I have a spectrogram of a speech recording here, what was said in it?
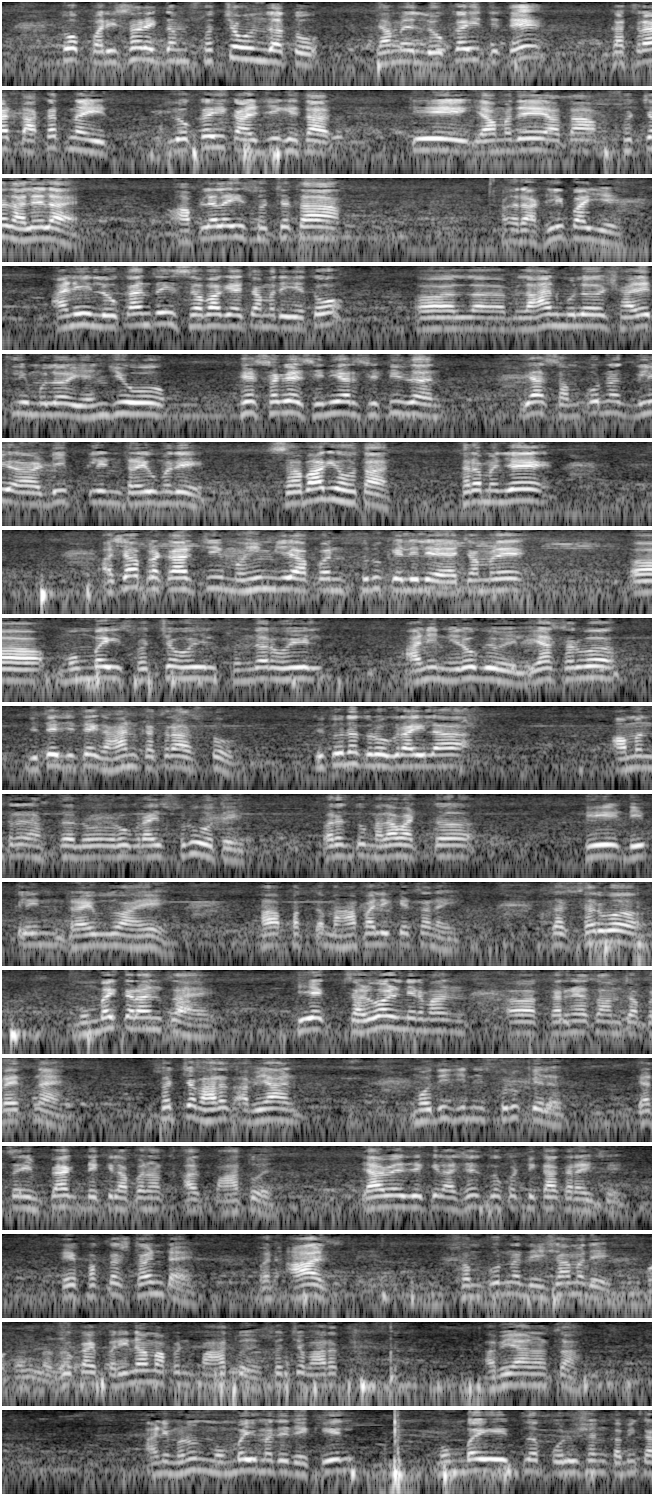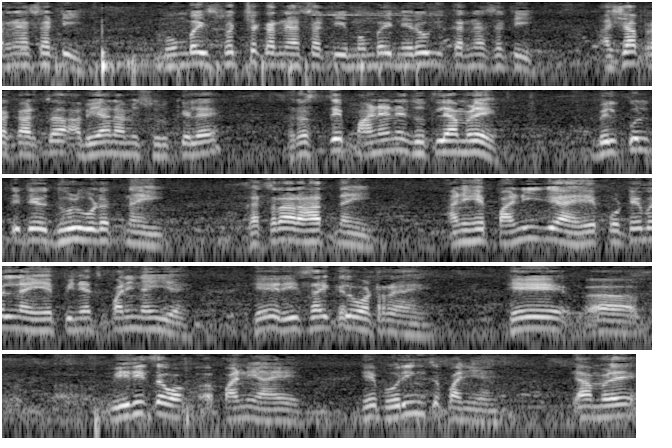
तो परिसर एकदम स्वच्छ होऊन जातो. त्यामुळे लोकही तिथे कचरा टाकत नाहीत. लोकही काळजी घेतात की यामध्ये आता स्वच्छ झालेलं आहे. आपल्यालाही स्वच्छता राखली पाहिजे. आणि लोकांचाही सहभाग याच्यामध्ये येतो. ल- लहान मुलं शाळेतली मुलं एन जी ओ हे सगळे सिनियर सिटीजन या संपूर्ण ग्ली डीप क्लीन ड्राईव्हमध्ये सहभागी होतात. खरं म्हणजे अशा प्रकारची मोहीम जी आपण सुरू केलेली आहे याच्यामुळे मुंबई स्वच्छ होईल सुंदर होईल आणि निरोगी होईल. या सर्व जिथे जिथे घाण कचरा असतो तिथूनच रोगराईला आमंत्रण असतं. रो रोगराई सुरू होते. परंतु मला वाटतं ही डीप क्लीन ड्राईव्ह जो आहे हा फक्त महापालिकेचा नाही तर सर्व मुंबईकरांचा आहे. ही एक चळवळ निर्माण करण्याचा आमचा प्रयत्न आहे. स्वच्छ भारत अभियान मोदीजींनी सुरू केलं त्याचं इम्पॅक्ट देखील आपण आज आज पाहतोय. त्यावेळेस देखील असेच लोक टीका करायचे. हे फक्त स्टंट आहे पण आज संपूर्ण देशामध्ये जो काही परिणाम आपण पाहतोय स्वच्छ भारत अभियानाचा आणि म्हणून मुंबईमध्ये देखील मुंबईतलं पोल्युशन कमी करण्यासाठी मुंबई स्वच्छ करण्यासाठी मुंबई निरोगी करण्यासाठी अशा प्रकारचं अभियान आम्ही सुरू केलं आहे रस्ते पाण्याने धुतल्यामुळे बिलकुल तिथे धूळ उडत नाही कचरा राहत नाही. आणि हे पाणी जे आहे पोर्टेबल नाही हे पिण्याचं पाणी नाही आहे. हे रिसायकल वॉटर आहे. हे विहिरीचं पाणी आहे. हे बोरिंगचं पाणी आहे. त्यामुळे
